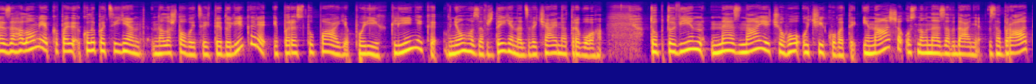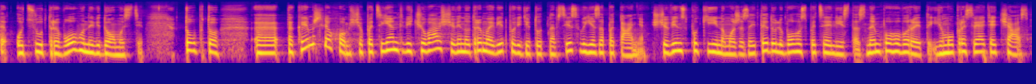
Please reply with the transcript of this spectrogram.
Е, загалом, як коли пацієнт налаштовується йти до лікаря і переступає поріг клініки, в нього завжди є надзвичайна тривога. Тобто він не знає, чого очікувати. І наше основне завдання забрати оцю тривогу невідомості. Тобто е, таким шляхом, що пацієнт відчував, що він отримує відповіді тут на всі свої запитання, що він спокійно може зайти до любого спеціаліста, з ним поговорити, йому присвятять час.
